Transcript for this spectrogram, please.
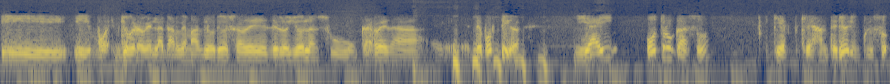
Y, bueno, yo creo que es la tarde más gloriosa de, Loyola en su carrera deportiva. y hay otro caso, que, que, es anterior incluso,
